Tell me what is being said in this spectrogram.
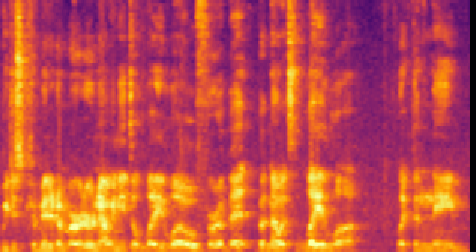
we just committed a murder, now we need to lay low for a bit. But no, it's Layla, like the name.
